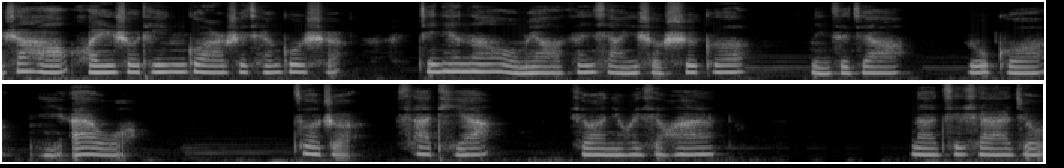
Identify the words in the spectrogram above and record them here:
上好，欢迎收听过儿睡前故事。今天呢，我们要分享一首诗歌，名字叫《如果你爱我》，作者萨提亚。希望你会喜欢。那接下来就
